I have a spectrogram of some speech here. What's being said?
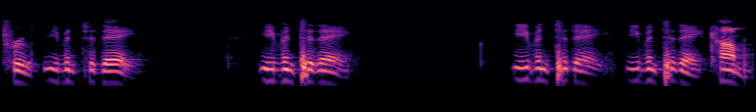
truth, even today. Even today. Even today. Even today. Come.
